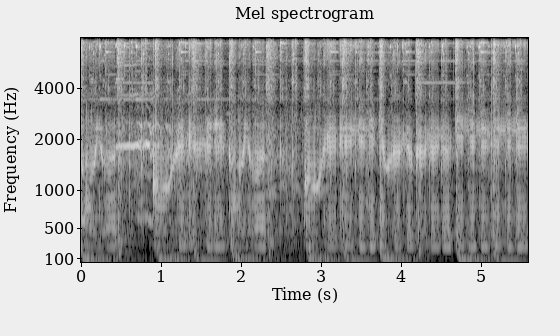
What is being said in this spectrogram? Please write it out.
Thank you.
